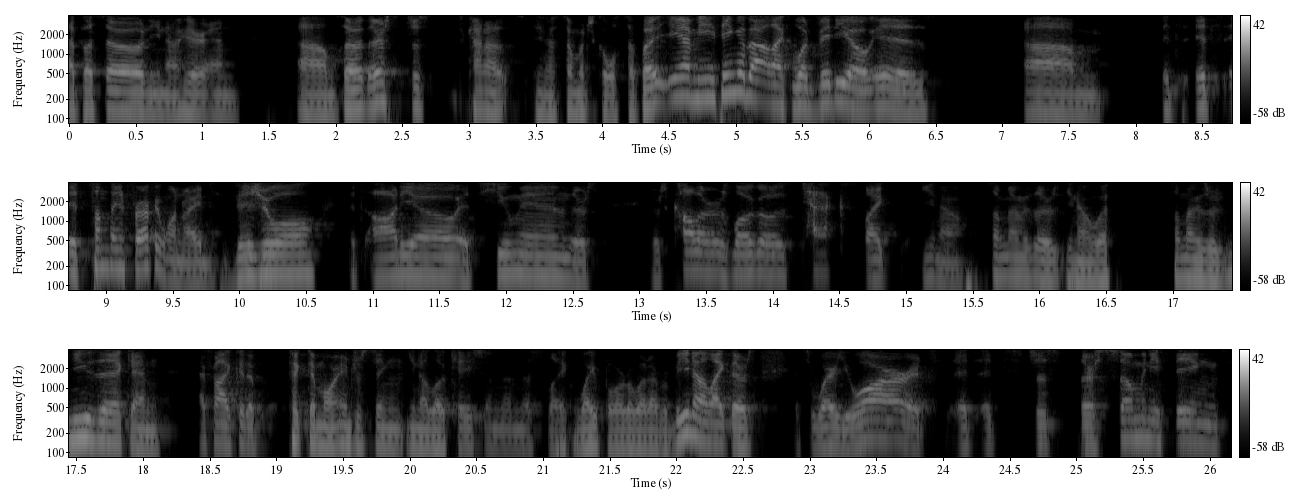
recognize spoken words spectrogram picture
episode, you know, here and um, so there's just kind of you know so much cool stuff. But yeah, I mean, think about like what video is. Um, it's it's it's something for everyone, right? It's visual, it's audio, it's human. There's there's colors, logos, text. Like you know, sometimes there's you know with sometimes there's music, and I probably could have picked a more interesting you know location than this like whiteboard or whatever. But you know, like there's it's where you are. It's it, it's just there's so many things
